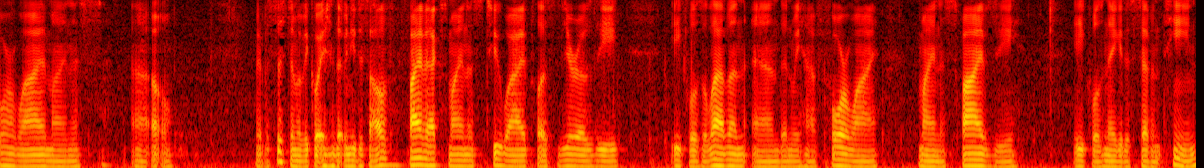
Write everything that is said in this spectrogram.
4y minus, uh, uh oh we have a system of equations that we need to solve. 5x minus 2y plus 0z equals 11, and then we have 4y minus 5z equals negative 17.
